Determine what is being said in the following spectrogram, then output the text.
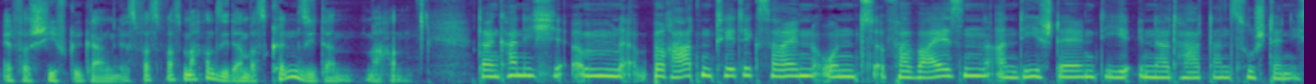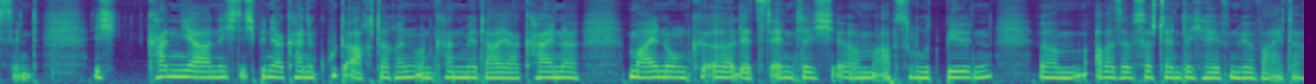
etwas schiefgegangen ist. Was, was machen Sie dann? Was können Sie dann machen? Dann kann ich ähm, beratend tätig sein und verweisen an die Stellen, die in der Tat dann zuständig sind. Ich kann ja nicht, ich bin ja keine Gutachterin und kann mir da ja keine Meinung äh, letztendlich ähm, absolut bilden. Ähm, aber selbstverständlich helfen wir weiter.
